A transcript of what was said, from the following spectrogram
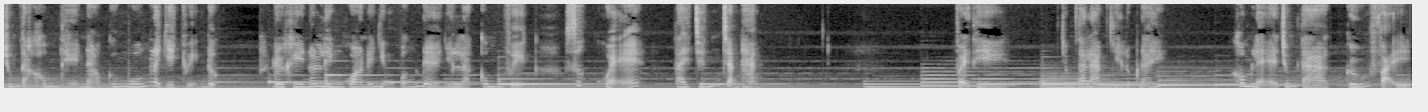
chúng ta không thể nào cứ muốn là di chuyển được. Đôi khi nó liên quan đến những vấn đề như là công việc, sức khỏe, tài chính chẳng hạn. Vậy thì chúng ta làm gì lúc đấy? Không lẽ chúng ta cứ phải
